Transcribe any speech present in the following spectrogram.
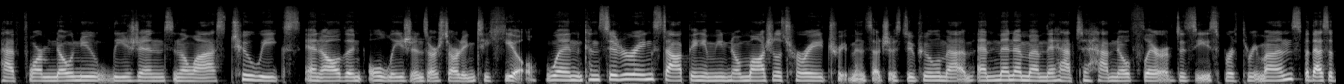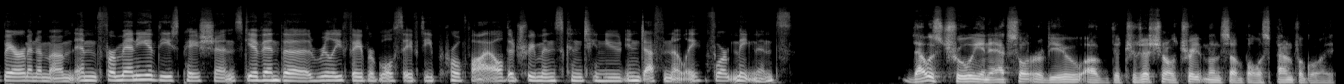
have formed no new lesions in the last two weeks and all the old lesions are starting to heal. When considering stopping immunomodulatory treatments such as dupilumab, at minimum, they have to have no flare of disease for three months, but that's a bare minimum. And for many of these patients, given the really favorable safety profile, the treatments continued indefinitely for maintenance. That was truly an excellent review of the traditional treatments of bullous pemphigoid.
